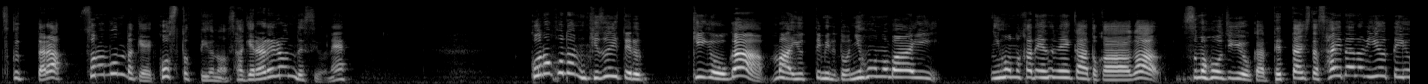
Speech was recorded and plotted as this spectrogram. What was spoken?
作ったらその分だけコストっていうのは下げられるんですよね。このことに気づいてる企業がまあ言ってみると日本の場合日本の家電メーカーとかがスマホ事業から撤退した最大の理由っていう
